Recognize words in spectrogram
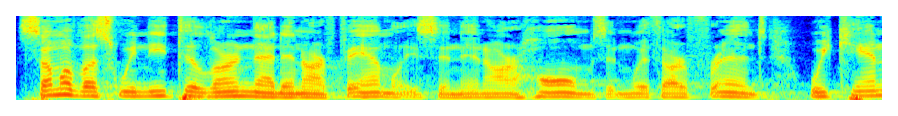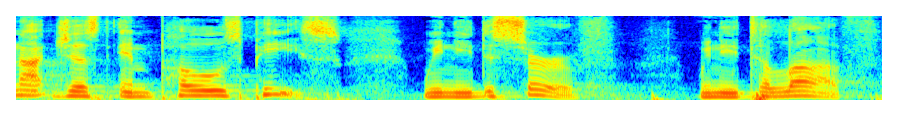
Some of us, we need to learn that in our families and in our homes and with our friends. We cannot just impose peace. We need to serve. We need to love.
